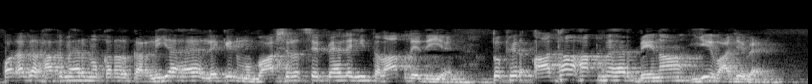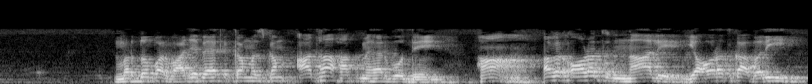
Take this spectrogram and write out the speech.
اور اگر حق مہر مقرر کر لیا ہے، لیکن مباشرت سے پہلے ہی طلاق دے دی ہے، تو پھر آدھا حق مہر دینا یہ واجب ہے۔ مردوں پر واجب ہے کہ کم از کم آدھا حق مہر وہ دیں۔ ہاں اگر عورت نہ لے یا عورت کا ولی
